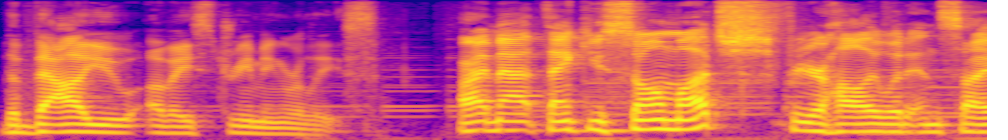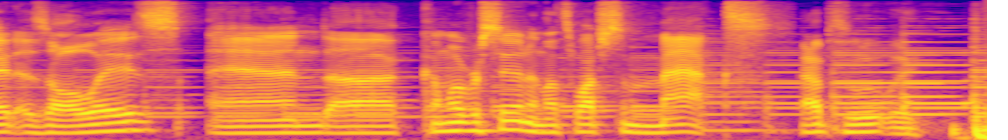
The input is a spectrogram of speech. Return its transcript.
the value of a streaming release. All right, Matt, thank you so much for your Hollywood insight as always. And uh, come over soon and let's watch some Max. Absolutely.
